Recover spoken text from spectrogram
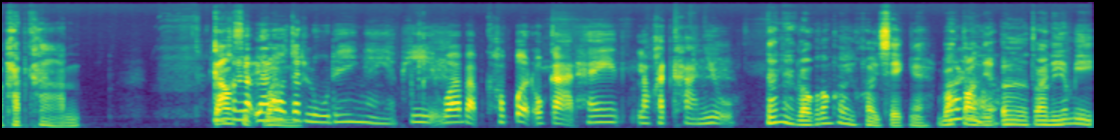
มาคัดค้านแล้ว90แล้ววัเรานจะรู้ได้ยังไงอะพี่ว่าแบบเขาเปิดโอกาสให้เราคัดค้านอยู่นั่นแหละเราก็ต้องคอยคอยเช็คไงว่าอ๋อเหรอตอนเนี้ยเออตอนนี้มี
